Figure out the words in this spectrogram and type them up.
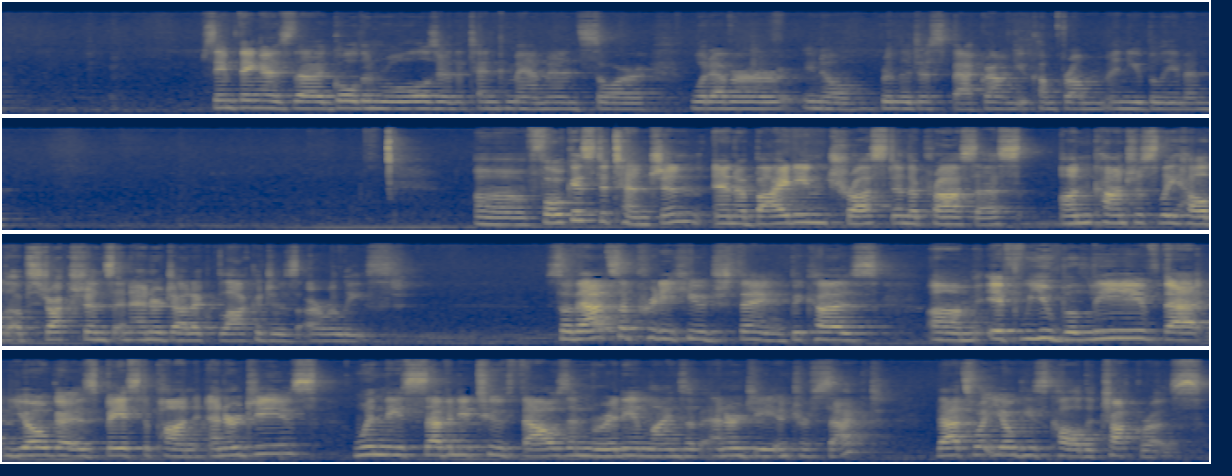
Same thing as the golden rules or the Ten Commandments or whatever, you know, religious background you come from and you believe in. Uh, focused attention and abiding trust in the process, unconsciously held obstructions and energetic blockages are released. So that's a pretty huge thing because um, if you believe that yoga is based upon energies, when these 72,000 meridian lines of energy intersect, that's what yogis call the chakras.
